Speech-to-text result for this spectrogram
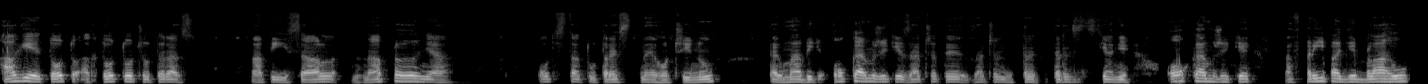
ak je toto, ak toto, čo teraz napísal, naplňa podstatu trestného činu, tak má byť okamžite začaté, začaté tre- trestianie okamžite a v prípade blahu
